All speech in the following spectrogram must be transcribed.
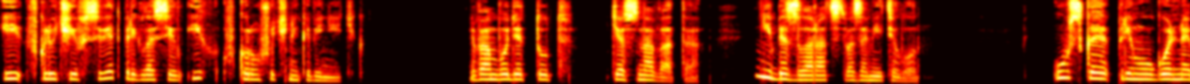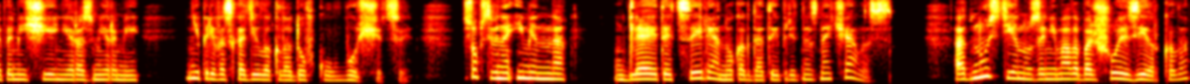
и, включив свет, пригласил их в крошечный кабинетик. — Вам будет тут тесновато, — не без злорадства заметил он. Узкое прямоугольное помещение размерами не превосходило кладовку уборщицы. Собственно, именно для этой цели оно когда-то и предназначалось. Одну стену занимало большое зеркало,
